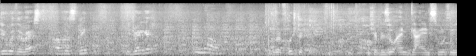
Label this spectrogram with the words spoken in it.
you do with the rest of this thing? You drink it? No. Unser Frühstück. Ich habe hier so einen geilen Smoothie.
